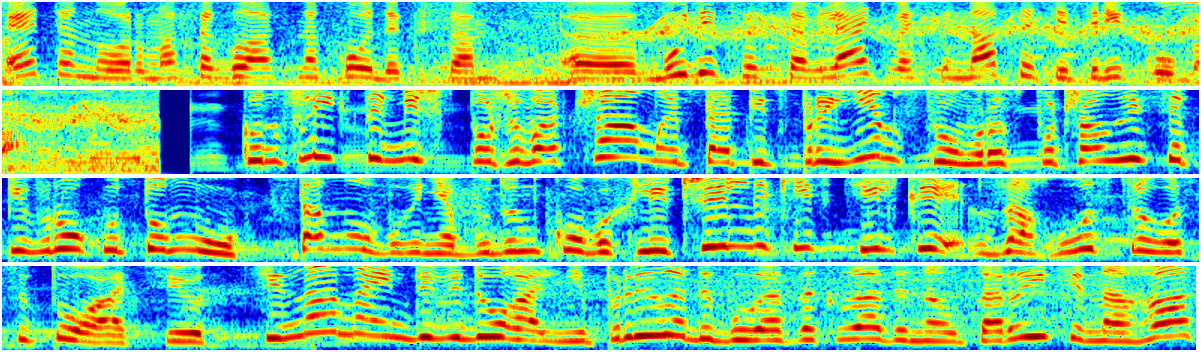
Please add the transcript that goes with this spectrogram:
эта норма, согласно кодекса, э, будет составлять 18,3 куба. Конфлікти між споживачами та підприємством розпочалися півроку тому. Встановлення будинкових лічильників тільки загострило ситуацію. Ціна на індивідуальні прилади була закладена у тарифі на газ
